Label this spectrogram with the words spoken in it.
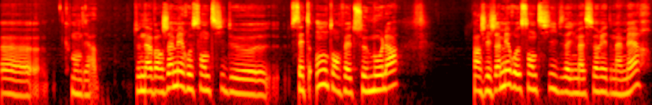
comment dire de n'avoir jamais ressenti de cette honte, en fait, ce mot-là. Enfin, je l'ai jamais ressenti vis-à-vis de ma sœur et de ma mère,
